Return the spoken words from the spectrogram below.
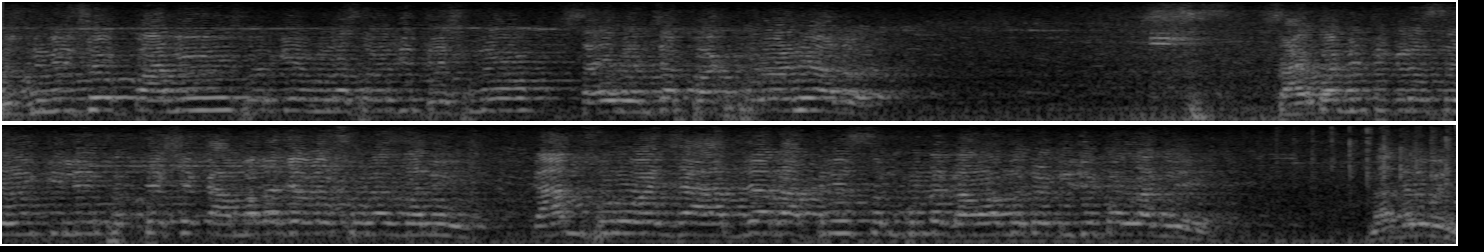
उजनीचं पाणी स्वर्गीय विलासरावजी देशमुख साहेब यांच्या पाठपुराने आलं. साहेबांनी तिकडे सही केली प्रत्यक्ष कामाला ज्यावेळेस सुरुवात झाली काम सुरू व्हायच्या आदल्या रात्री संपूर्ण गावामध्ये डिजिटल लागले. नादरबाई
